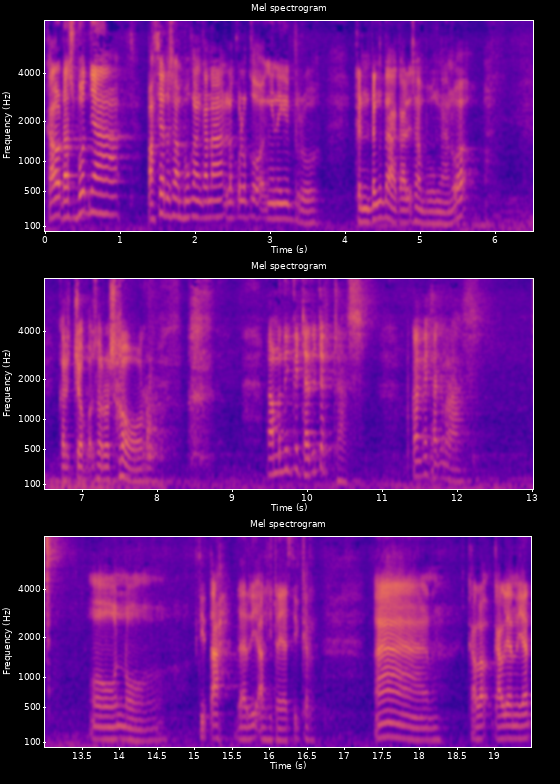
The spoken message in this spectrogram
Kalau dashboardnya pasti ada sambungan karena lekuk-lekuk ini bro. Gendeng tak kali sambungan. Wah kerja kok soro-soro yang penting kerja itu cerdas bukan kerja keras. Oh no titah dari Al Hidayah Stiker. Nah kalau kalian lihat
